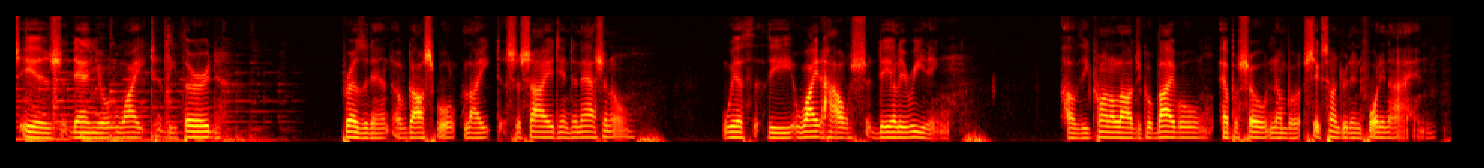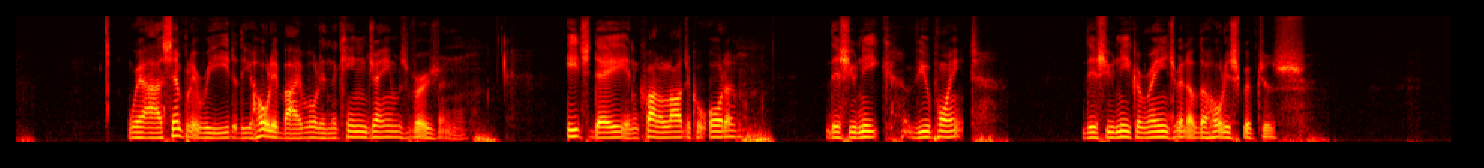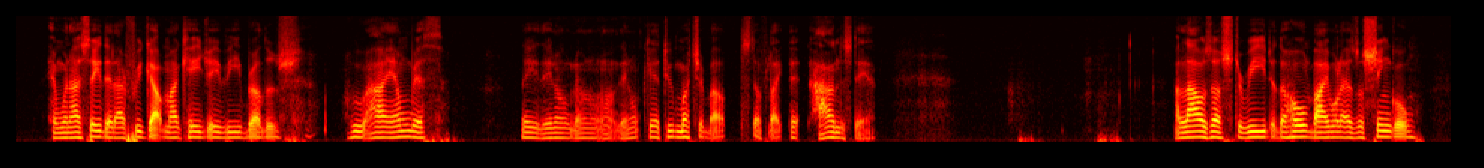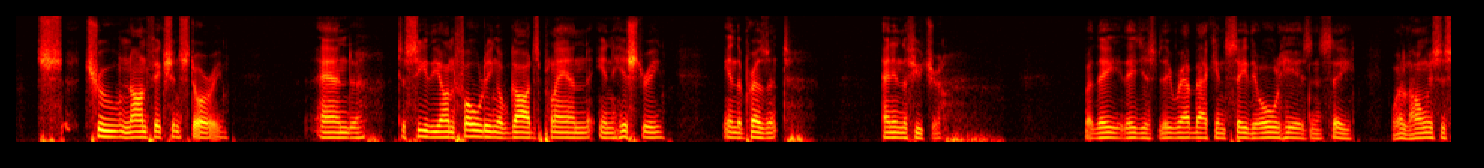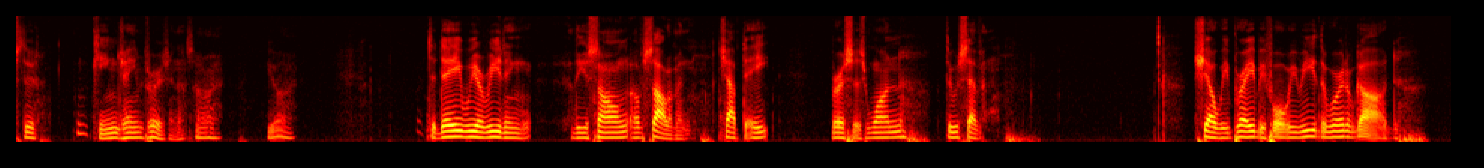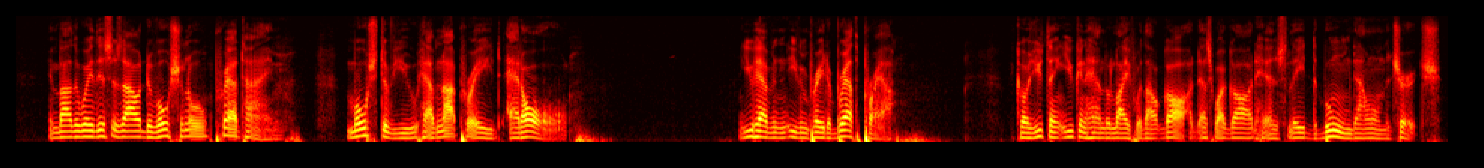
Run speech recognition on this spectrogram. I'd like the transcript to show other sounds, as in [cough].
this is Daniel White, the third president of Gospel Light Society International, with the White House Daily Reading of the Chronological Bible, episode number 649, where I simply read the Holy Bible in the King James Version. Each day in chronological order, this unique viewpoint, this unique arrangement of the Holy Scriptures. And when I say that, I freak out my KJV brothers who I am with. They they don't, don't they don't care too much about stuff like that. I understand. Allows us to read the whole Bible as a single true nonfiction story and uh, to see the unfolding of God's plan in history, in the present, and in the future. But they, they just they wrap back and say the old heads and say, well, long as it's the King James Version, that's all right. You are. Today we are reading the Song of Solomon, chapter 8, verses 1 through 7. Shall we pray before we read the Word of God? And by the way, this is our devotional prayer time. Most of you have not prayed at all. You haven't even prayed a breath prayer because you think you can handle life without God. That's why God has laid the boom down on the church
